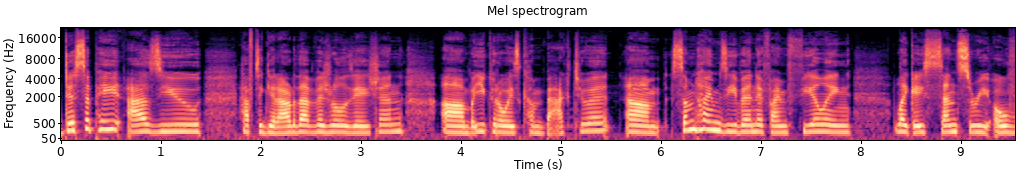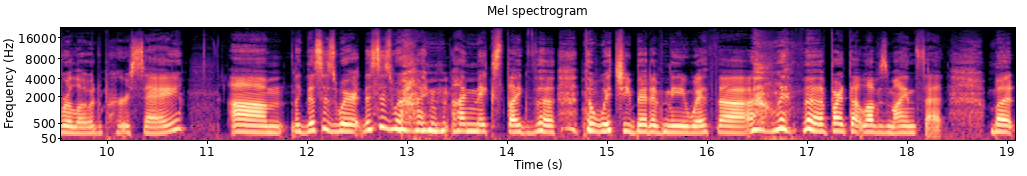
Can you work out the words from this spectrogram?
dissipate as you have to get out of that visualization, um, but you could always come back to it. Um, sometimes, even if I'm feeling like a sensory overload per se, um, like this is where this is where I'm I'm mixed like the the witchy bit of me with uh, with the part that loves mindset, but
